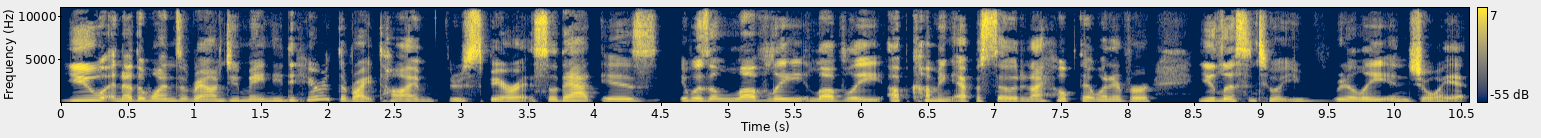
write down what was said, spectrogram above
you and other ones around you may need to hear at the right time through spirit. So that is, it was a lovely, lovely upcoming episode. And I hope that whenever you listen to it, you really enjoy it.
